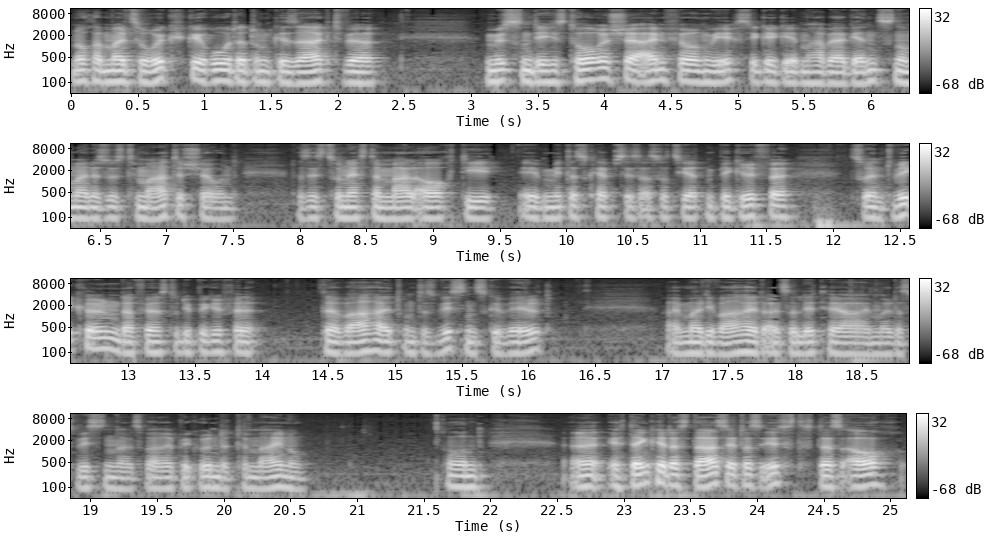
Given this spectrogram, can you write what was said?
noch einmal zurückgerudert und gesagt, wir müssen die historische Einführung, wie ich sie gegeben habe, ergänzen um eine systematische und das ist zunächst einmal auch die eben mit der Skepsis assoziierten Begriffe zu entwickeln. Dafür hast du die Begriffe der Wahrheit und des Wissens gewählt. Einmal die Wahrheit als Aletheia, einmal das Wissen als wahre begründete Meinung. Und äh, ich denke, dass das etwas ist, das auch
